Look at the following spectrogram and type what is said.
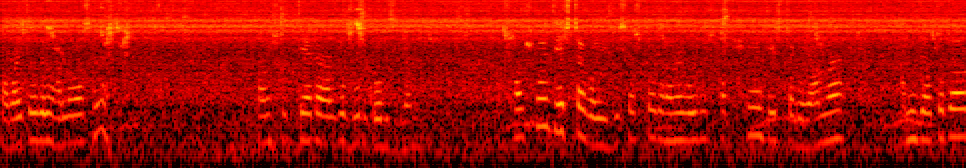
সবাই তো ওদের ভালোবাসে না। আমি সত্যি একটা কালকে ভুল করেছিলাম। সবসময় চেষ্টা করি বিশেষ করে তোমাদের বলছি সবসময় চেষ্টা করি। আমরা, আমি যতটা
